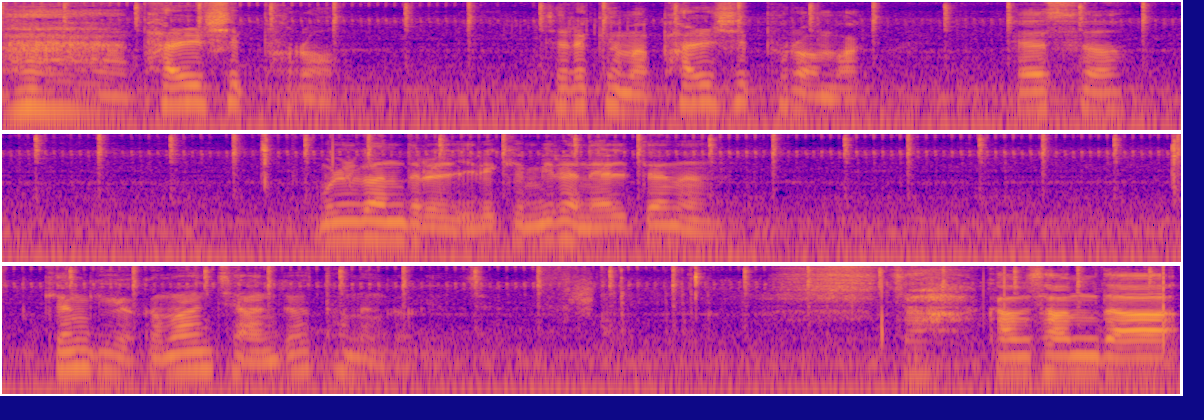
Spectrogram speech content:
하, 80% 저렇게 막 80%막 해서 물건들을 이렇게 밀어낼 때는 경기가 그만치 안 좋다는 거겠죠. 자, 감사합니다.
